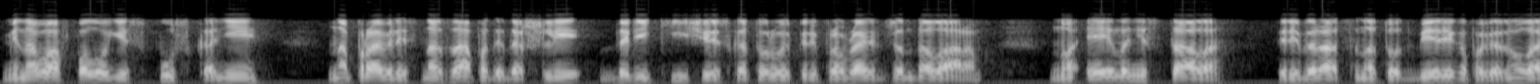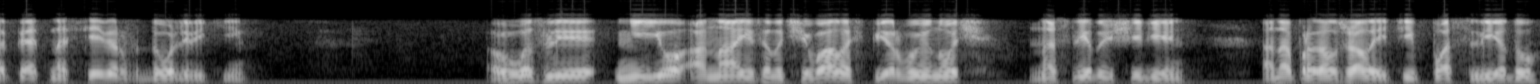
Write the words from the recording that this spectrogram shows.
Миновав пологий спуск, они направились на запад и дошли до реки, через которую переправляли Джандаларом. Но Эйла не стала перебираться на тот берег, а повернула опять на север вдоль реки. Возле нее она и заночевала в первую ночь. На следующий день она продолжала идти по следу.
